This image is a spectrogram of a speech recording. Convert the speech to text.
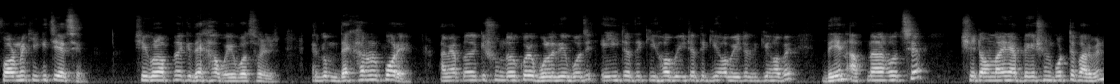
ফর্মে কী কী চেয়েছে। সেগুলো আপনাকে দেখাবো এই বছরের। একদম দেখানোর পরে আমি আপনাদেরকে সুন্দর করে বলে দেবো যে এইটাতে কী হবে, এইটাতে কী হবে, এইটাতে কী হবে। দেন আপনারা হচ্ছে সেটা অনলাইন অ্যাপ্লিকেশন করতে পারবেন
